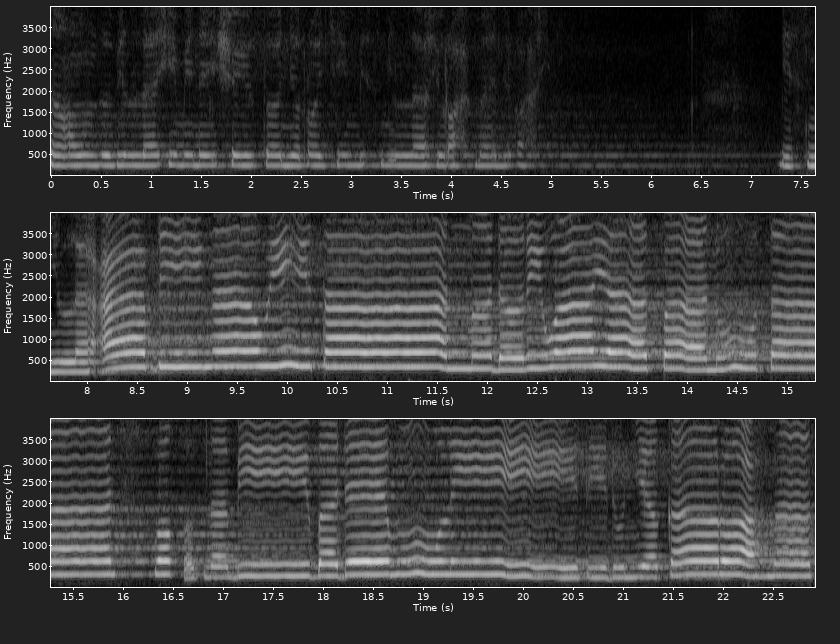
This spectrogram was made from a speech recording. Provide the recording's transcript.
أعوذ بالله من الشيطان الرجيم بسم الله الرحمن الرحيم Bismillah abdi ngawitan Madal riwayat panutan Waktu Nabi bade muli Di dunia ka rahmatullah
